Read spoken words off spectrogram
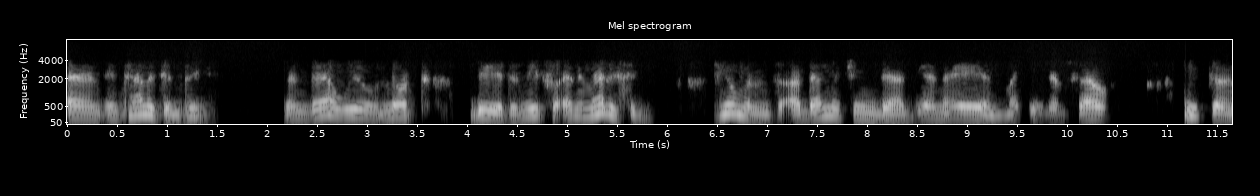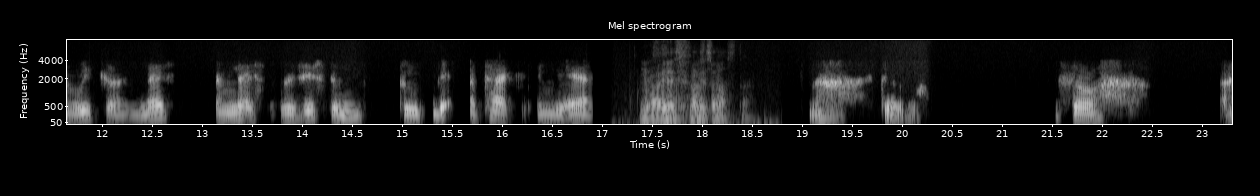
and intelligently. Then there will not be the need for any medicine. Humans are damaging their DNA and making themselves weaker and weaker, and less and less resistant to the attack in the air. Yes, Right. yes, Yes, Master. Master. Ah, terrible. So I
